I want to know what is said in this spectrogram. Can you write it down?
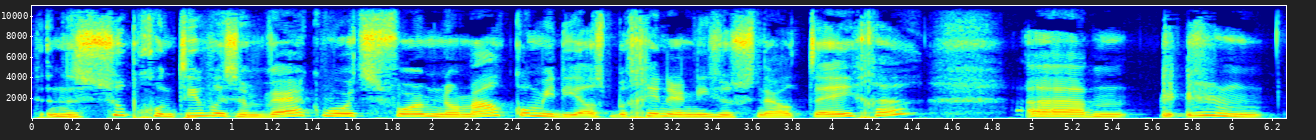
En de subjuntivo is een werkwoordsvorm. Normaal kom je die als beginner niet zo snel tegen. Um,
